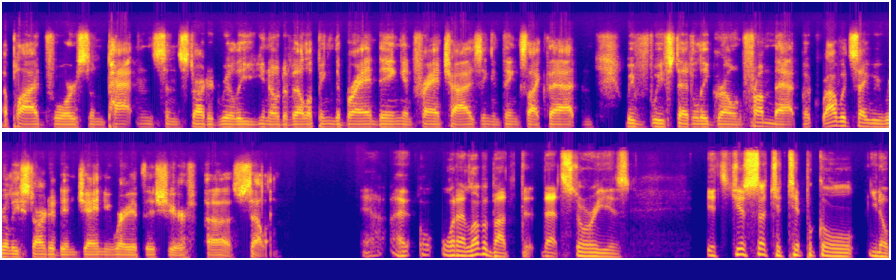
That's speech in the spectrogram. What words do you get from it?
applied for some patents and started really, you know, developing the branding and franchising and things like that. And we've we've steadily grown from that. But I would say we really started in January of this year uh, selling. Yeah, I, what I love about th- that story is it's just such a typical, you know,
